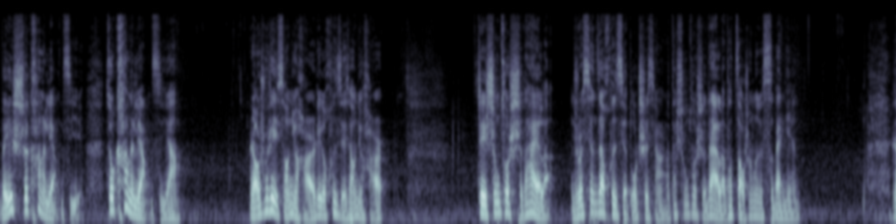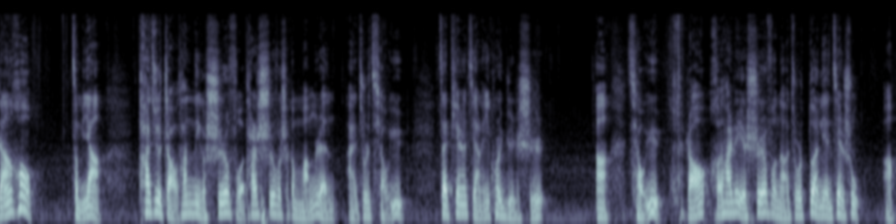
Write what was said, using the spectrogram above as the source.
为师看了两集，就看了两集啊。然后说这小女孩，这个混血小女孩，这生错时代了。你说现在混血多吃香啊？她生错时代了，她早生了个四百年。然后怎么样？他去找他的那个师傅，他师傅是个盲人，哎，就是巧遇。在天上捡了一块陨石，啊，巧遇，然后和他这个师傅呢，就是锻炼剑术啊，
